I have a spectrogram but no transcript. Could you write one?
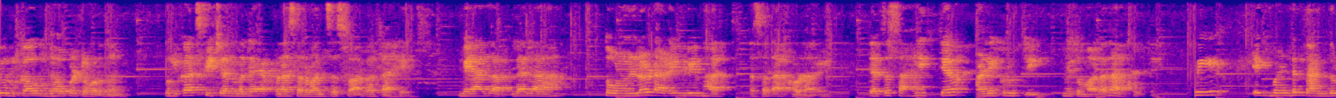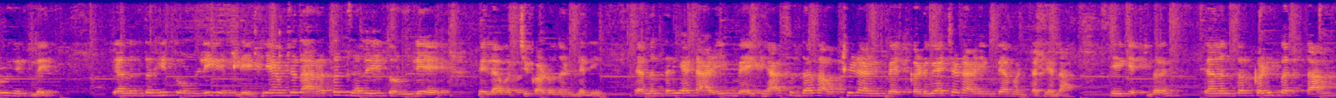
उल्का उद्धव पटवर्धन. उल्काच किचनमध्ये आपणा सर्वांचं स्वागत आहे. मी आज आपल्याला तोंडलं डाळिंबी भात असं दाखवणार आहे. त्याचं साहित्य आणि कृती मी तुम्हाला दाखवते. मी एक भांड तांदूळ घेतले. त्यानंतर ही तोंडली घेतली. ही आमच्या दारातच झालेली तोंडली आहे. पेलावरची काढून आणलेली. त्यानंतर ह्या डाळिंब्या आहेत. ह्या सुद्धा गावठी डाळिंब्या आहेत. कडव्याच्या डाळिंब्या म्हणतात ह्याला. हे घेतलं आहे त्यानंतर कढीपत्ता.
